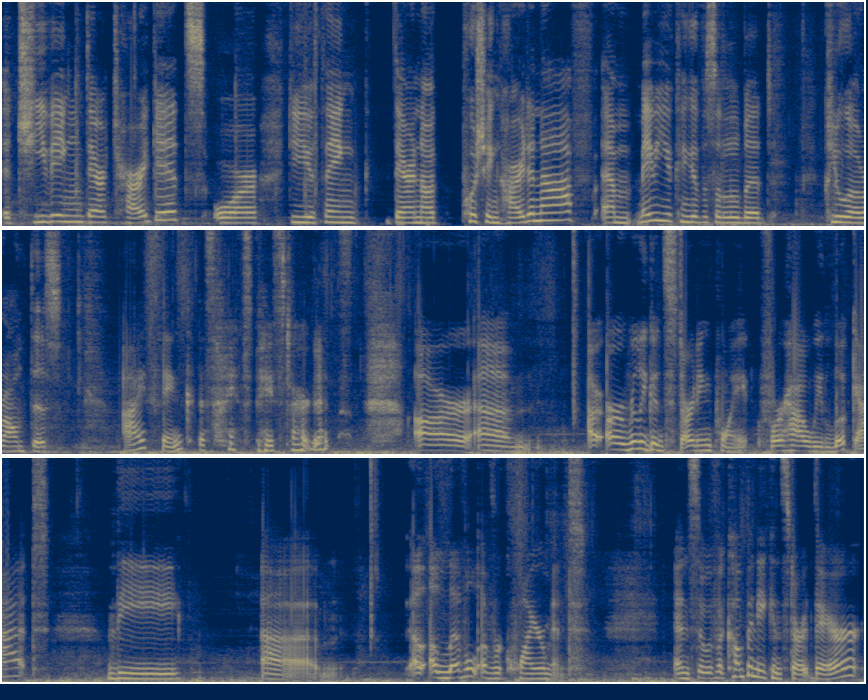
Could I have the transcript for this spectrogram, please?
achieving their targets, or do you think they're not pushing hard enough? Um, maybe you can give us a little bit clue around this. I think the science-based targets are, um, are, are a really good starting point for how we look at the um, a, a level of requirement. And so if a company can start there,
